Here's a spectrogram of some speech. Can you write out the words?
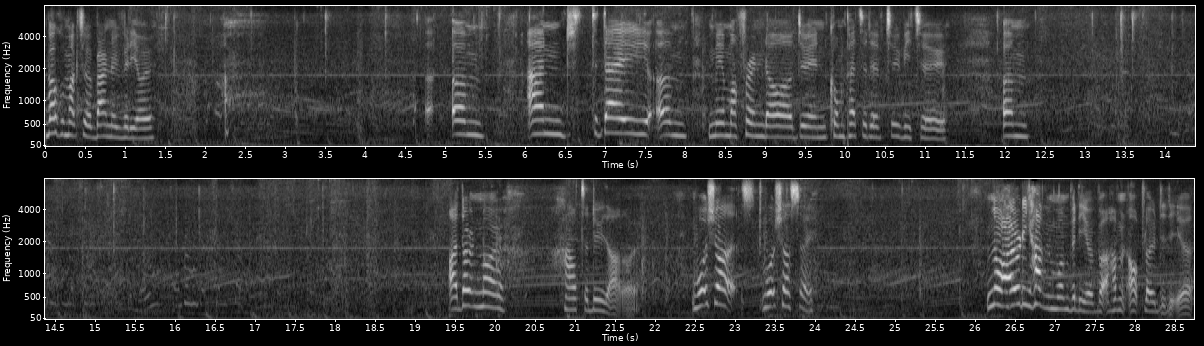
Welcome back to a brand new video. Uh, Um, and today, um, me and my friend are doing competitive 2v2. Um, I don't know how to do that though. What shall I, what shall I say? No, I already have in one video, but I haven't uploaded it yet.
